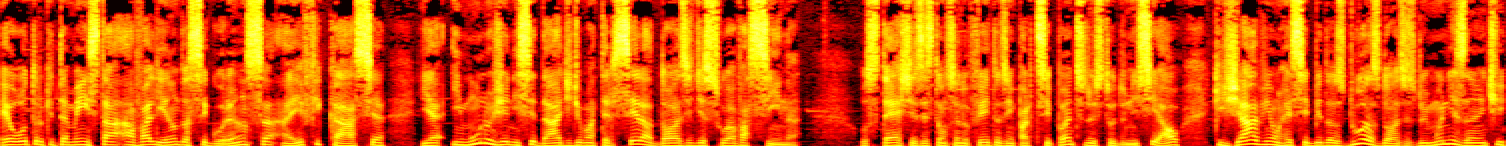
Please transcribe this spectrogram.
é outro que também está avaliando a segurança, a eficácia e a imunogenicidade de uma terceira dose de sua vacina. Os testes estão sendo feitos em participantes do estudo inicial que já haviam recebido as duas doses do imunizante,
